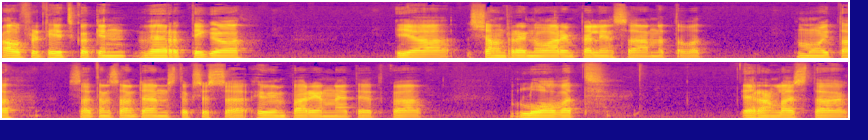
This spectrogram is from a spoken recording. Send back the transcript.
Alfred Hitchcockin Vertigo ja Jean Renoirin pelin saannot ovat muita Satan Sound äänestyksessä hyvin pärjänneitä, jotka luovat eräänlaista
